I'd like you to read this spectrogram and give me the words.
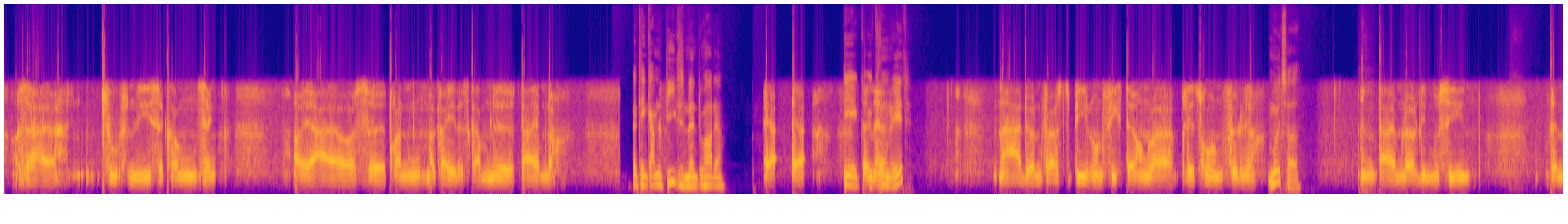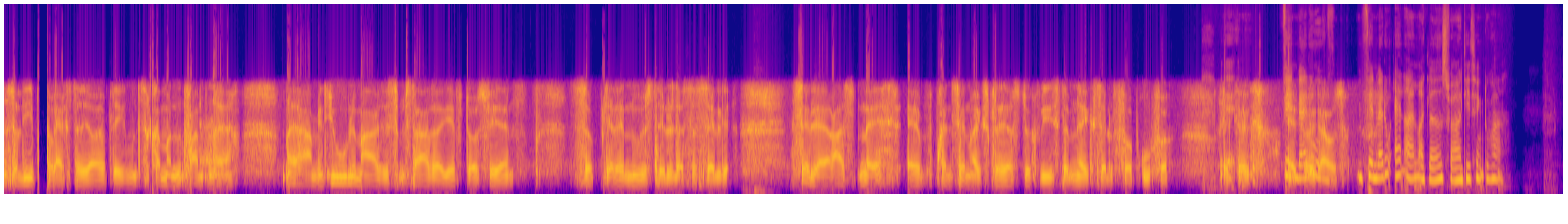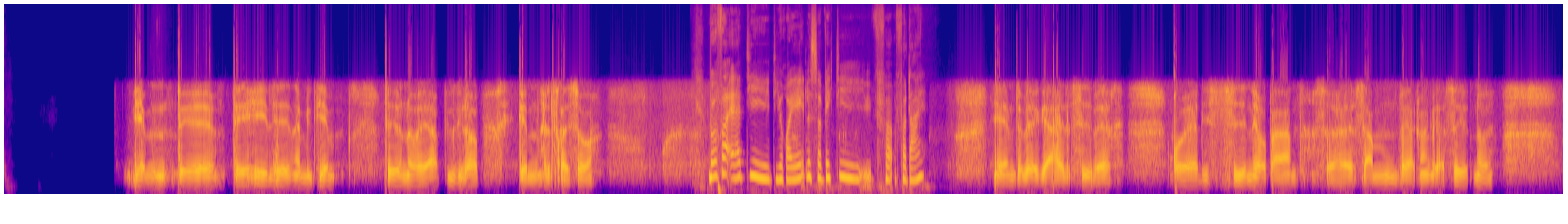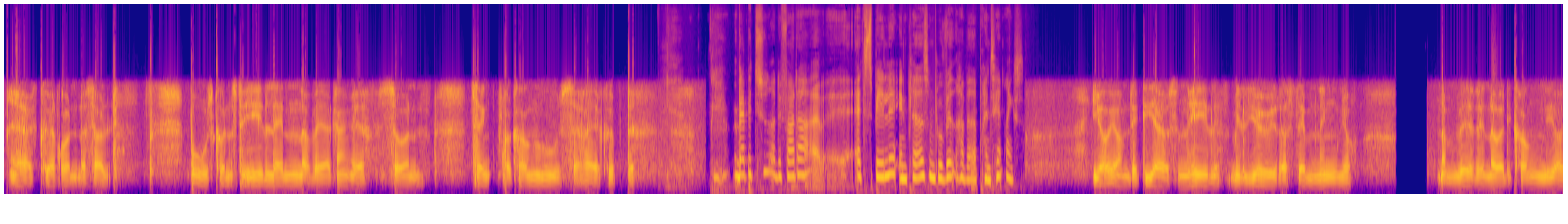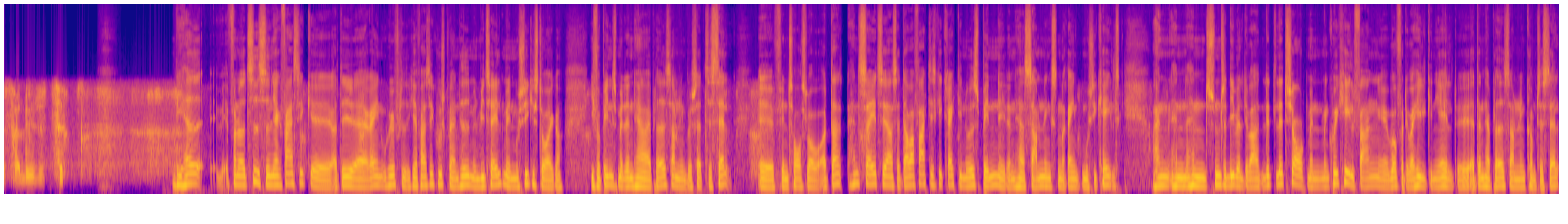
og så har jeg tusindvis af kongens ting. Og jeg har også øh, dronning Margrethes gamle Daimler. Det er en gammel bil, simpelthen, du har der. Ja, ja. Det er Den er- krone 1. Nej, det var den første bil, hun fik, da hun var blevet tronfølger. Modtaget. En Daimler limousine. Den er så lige på værksted i øjeblikket, men så kommer den frem, når jeg, når jeg har mit julemarked, som starter i efterårsferien. Så bliver den udstillet, og så sælger, sælger jeg resten af, af prins Henriks plader stykvis, dem jeg ikke selv får brug for. Jeg kan ikke, jeg hvad du, Finn, hvad du aller, aller gladest for de ting, du har? Jamen, det, det er helheden af mit hjem. Det er noget, jeg har bygget op gennem 50 år. Hvorfor er de, de royale så vigtige for, for dig? Jamen, det ved jeg ikke. Jeg har altid været royalist, siden jeg var barn. Så har jeg sammen, hver gang jeg har set noget. Jeg har kørt rundt og solgt brugskunst i hele landet, og hver gang jeg så en ting fra kongehus, så har jeg købt det. Hvad betyder det for dig at spille en plade, som du ved har været prins Henriks? Jo, jo, men det giver jo sådan hele miljøet og stemningen jo. Når man ved, det er noget, de kongelige også har lyttet til. Vi havde for noget tid siden, jeg kan faktisk ikke, øh, og det er ren uhøflighed, jeg kan faktisk ikke huske, hvad han hed, men vi talte med en musikhistoriker i forbindelse med den her pladesamling, blev sat til salg, øh, Finn Torslov, og der, han sagde til os, at der var faktisk ikke rigtig noget spændende i den her samling, sådan rent musikalsk. Og han, han, han synes alligevel, det var lidt, lidt sjovt, men man kunne ikke helt fange, øh, hvorfor det var helt genialt, øh, at den her pladesamling kom til salg.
